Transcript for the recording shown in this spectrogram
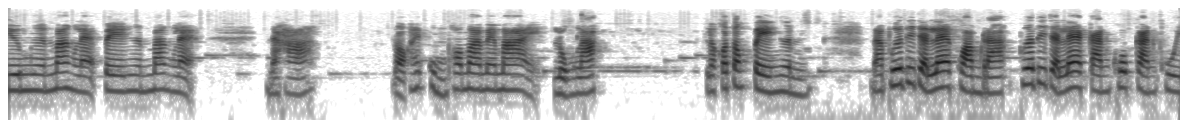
ยืมเงินบ้างแหละ เปยเงินบ้างแหละนะคะ หลอกให้กลุ่มพ่อไม้แม่ไม้หลงรัก แล้วก็ต้องเปยเงิน นะเพื่อที่จะแลกความรัก เพื่อที่จะแลกการคบการคุย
